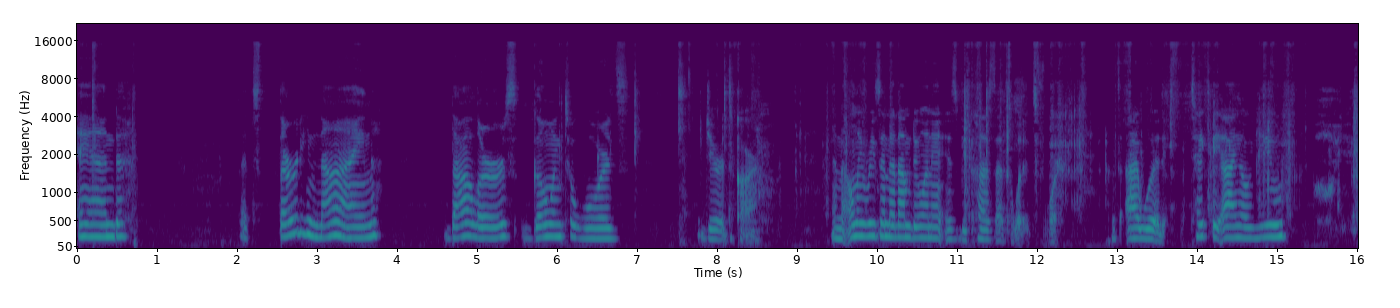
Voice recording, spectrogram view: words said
And that's $39 going towards Jared's car. And the only reason that I'm doing it is because that's what it's for. Because I would take the IOU. Oh,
